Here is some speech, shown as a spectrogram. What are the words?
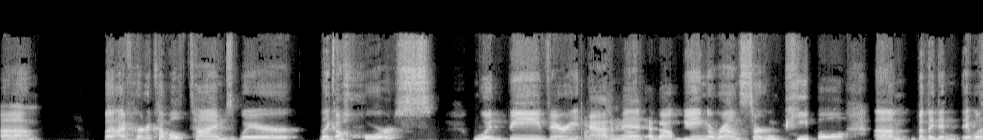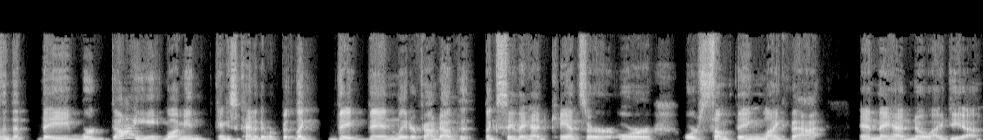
Um, but I've heard a couple times where like a horse would be very Mm, I can see adamant about being around certain people um but they didn't it wasn't that they were dying well i mean i guess kind of they were but like they then later found out that like say they had cancer or or something like that and they had no idea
